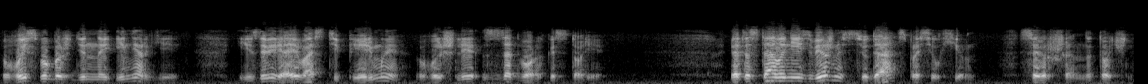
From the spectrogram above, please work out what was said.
высвобожденной энергией. И, заверяю вас, теперь мы вышли с задворок истории. «Это стало неизбежностью, да?» — спросил Хирн. «Совершенно точно.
